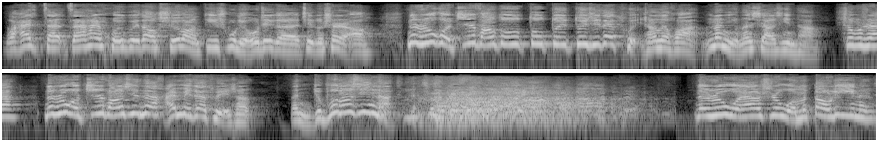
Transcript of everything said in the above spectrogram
我还咱咱还回归到水往低处流这个这个事儿啊，那如果脂肪都都堆堆积在腿上的话，那你能相信他是不是？那如果脂肪现在还没在腿上，那你就不能信他。那如果要是我们倒立呢？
